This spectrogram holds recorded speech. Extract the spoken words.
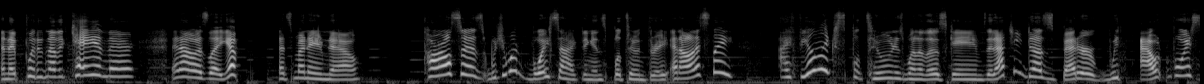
and I put another K in there, and I was like, yep, that's my name now. Carl says, would you want voice acting in Splatoon 3? And honestly, I feel like Splatoon is one of those games that actually does better without voice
